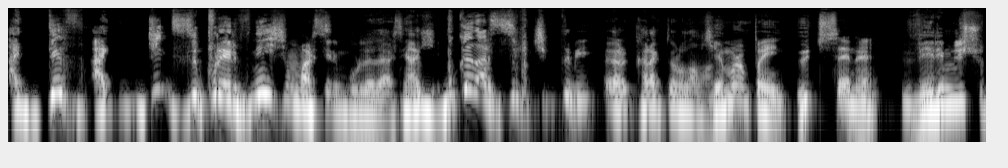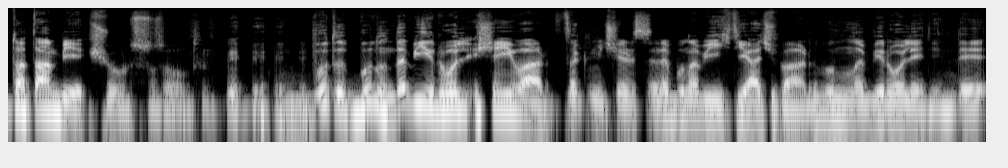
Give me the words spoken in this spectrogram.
ay def, ay git zıpır herif ne işin var senin burada dersin. Yani bu kadar zıp çıktı bir karakter olamaz. Cameron Payne 3 sene verimli şut atan bir şuursuz oldu. Bu da, bunun da bir rol şeyi vardı. Takım içerisinde buna bir ihtiyaç vardı. Bununla bir rol edindi.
